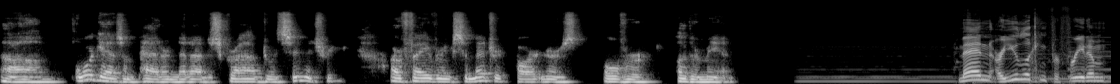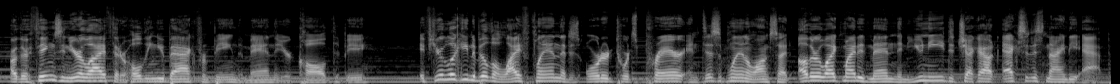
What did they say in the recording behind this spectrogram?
um, orgasm pattern that I described with symmetry, are favoring symmetric partners over other men. Men, are you looking for freedom? Are there things in your life that are holding you back from being the man that you're called to be? If you're looking to build a life plan that is ordered towards prayer and discipline alongside other like minded men, then you need to check out Exodus 90 app.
